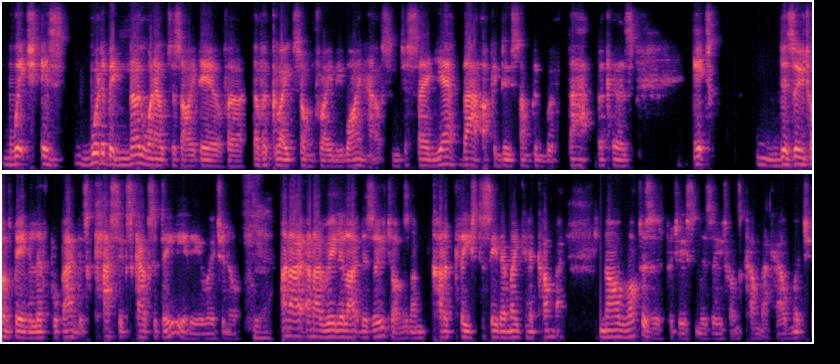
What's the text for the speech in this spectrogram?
Which is would have been no one else's idea of a of a great song for Amy Winehouse, and just saying, yeah, that I can do something with that because it's the Zutons being a Liverpool band. It's classic Scousadili, the original Yeah. and I and I really like the Zutons, and I'm kind of pleased to see they're making a comeback. Nile Rodgers is producing the Zutons comeback album, which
